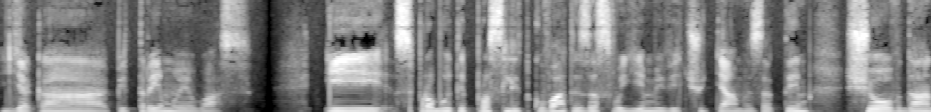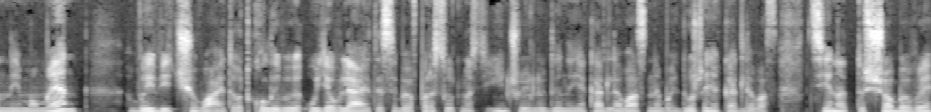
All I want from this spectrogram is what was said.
яка підтримує вас. І спробуйте прослідкувати за своїми відчуттями, за тим, що в даний момент ви відчуваєте. От коли ви уявляєте себе в присутності іншої людини, яка для вас небайдужа, яка для вас цінна, то що би ви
